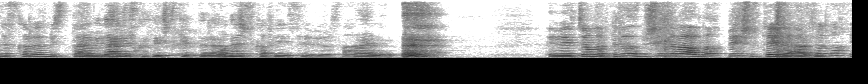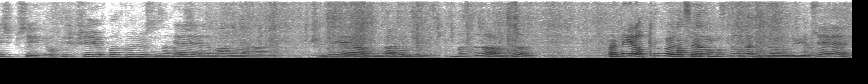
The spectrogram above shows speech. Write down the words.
Nescafe mi ister? Yani bir daha Nescafe içtik hep O beraber. Nescafe'yi seviyor zaten. Aynen. Evet canlar biraz bir şeyler aldık. 500 TL harcadık. Hiçbir şey yok. Hiçbir şey yok bak görüyorsunuz arkadaşlar. He vallahi. Bir şey aldım. Abur Bacım. cubur. Mısır aldım. Anne gel otur böyle sen. Haftanın mısırı da güzel oluyor. Evet.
